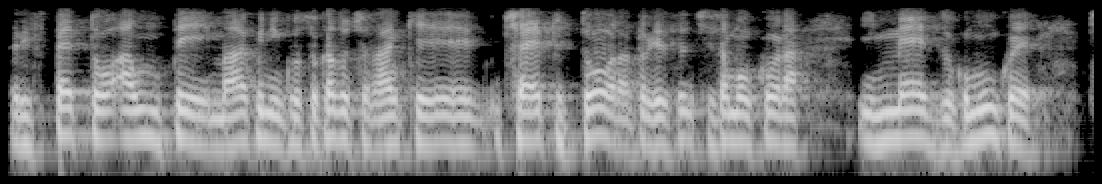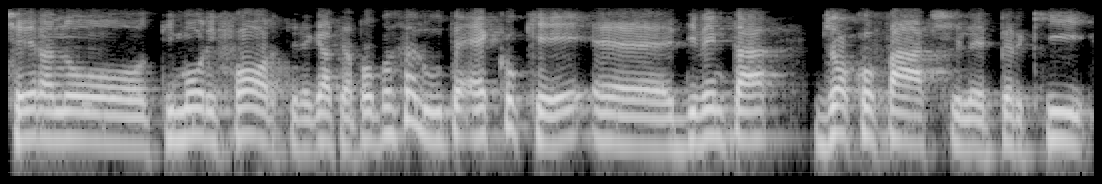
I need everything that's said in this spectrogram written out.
rispetto a un tema, quindi in questo caso c'era anche, c'è tuttora, perché ci siamo ancora in mezzo, comunque c'erano timori forti legati alla propria salute, ecco che eh, diventa gioco facile per chi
